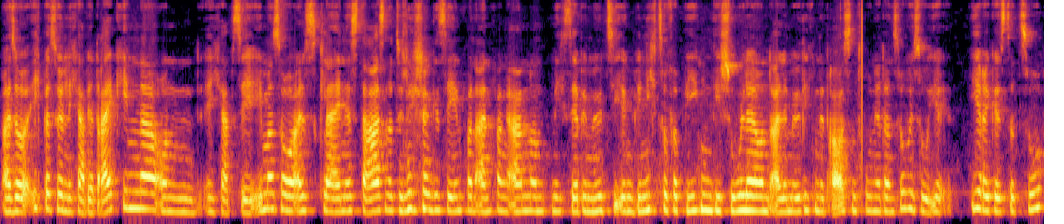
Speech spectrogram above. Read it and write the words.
Also ich persönlich habe ja drei Kinder und ich habe sie immer so als kleine Stars natürlich schon gesehen von Anfang an und mich sehr bemüht, sie irgendwie nicht zu verbiegen. Die Schule und alle möglichen da draußen tun ja dann sowieso ihr, ihriges dazu.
